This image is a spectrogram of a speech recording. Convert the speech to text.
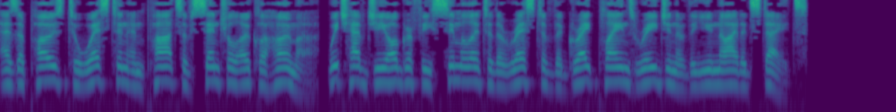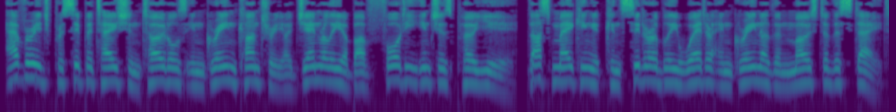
as opposed to western and parts of central Oklahoma, which have geography similar to the rest of the Great Plains region of the United States. Average precipitation totals in green country are generally above 40 inches per year, thus making it considerably wetter and greener than most of the state.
